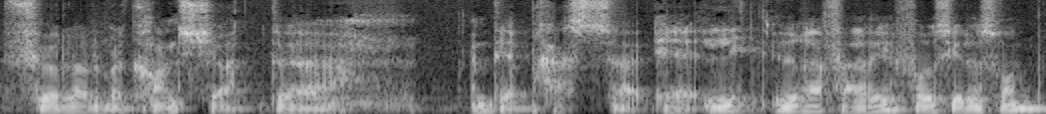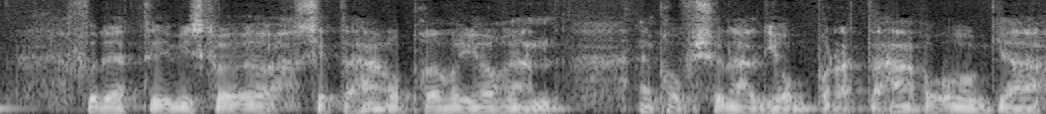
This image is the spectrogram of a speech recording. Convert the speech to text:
føler du vel kanskje at eh, det presset er litt urettferdig, for å si det sånn. For vi skal jo sitte her og prøve å gjøre en, en profesjonell jobb på dette her. Og, uh,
